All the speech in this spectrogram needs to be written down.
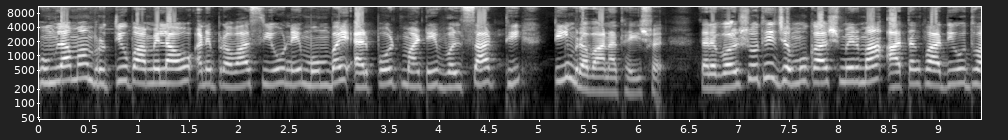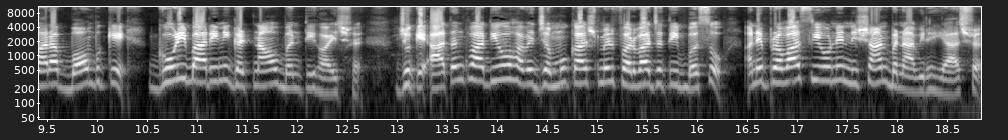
હુમલામાં મૃત્યુ પામેલાઓ અને પ્રવાસીઓને મુંબઈ એરપોર્ટ માટે વલસાડથી ટીમ રવાના થઈ છે. ત્યારે વર્ષોથી જમ્મુ કાશ્મીરમાં આતંકવાદીઓ દ્વારા બોમ્બ કે ગોળીબારીની ઘટનાઓ બનતી હોય છે. જો કે આતંકવાદીઓ હવે જમ્મુ કાશ્મીર ફરવા જતી બસો અને પ્રવાસીઓને નિશાન બનાવી રહ્યા છે.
